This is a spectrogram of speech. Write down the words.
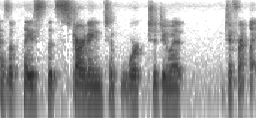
as a place that's starting to work to do it differently.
